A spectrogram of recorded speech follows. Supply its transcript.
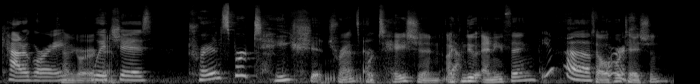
category, Category, okay. which is transportation. Transportation. I can do anything. yeah, of Teleportation. course.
